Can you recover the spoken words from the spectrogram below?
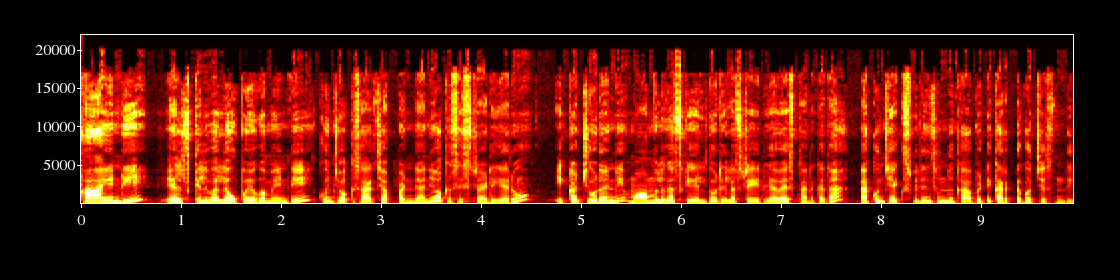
హాయ్ అండి. ఎల్ స్కిల్ వల్ల ఉపయోగం ఏంటి? కొంచెం ఒకసారి చెప్పండి అని ఒక సిస్టర్ అడిగారు. ఇక్కడ చూడండి మామూలుగా స్కేల్ తోటి ఇలా స్ట్రైట్గా వేస్తాను కదా. నాకు కొంచెం ఎక్స్పీరియన్స్ ఉంది కాబట్టి కరెక్ట్గా వచ్చేసింది.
